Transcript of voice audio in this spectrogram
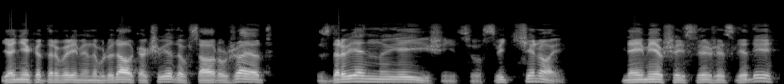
я некоторое время наблюдал, как шведов сооружают здоровенную яичницу с ветчиной, не имевшей свежие следы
